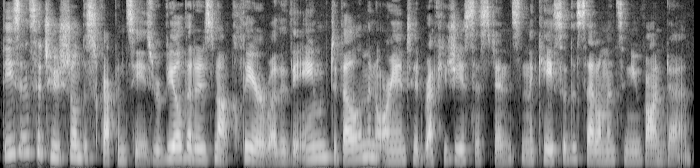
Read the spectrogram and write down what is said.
These institutional discrepancies reveal that it is not clear whether the aim of development oriented refugee assistance in the case of the settlements in Uganda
